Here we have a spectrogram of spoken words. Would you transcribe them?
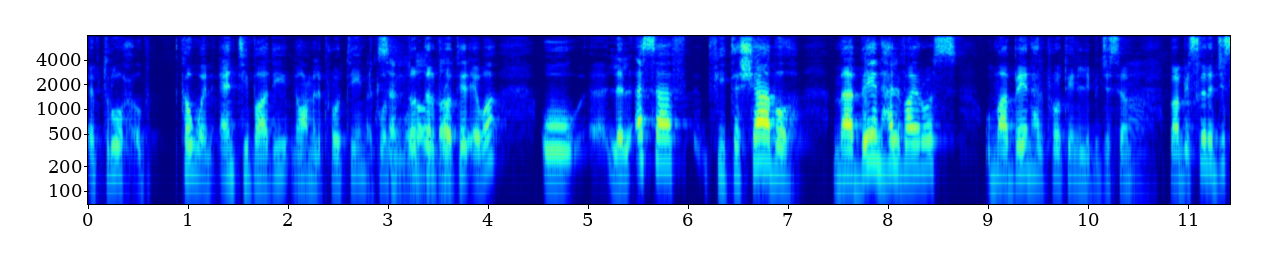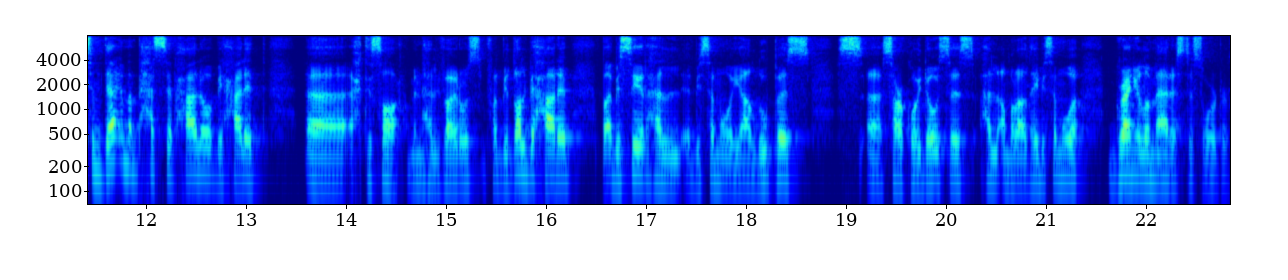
بتروح وبتكون antibody نوع من البروتين بتكون أجسام ضد. البروتين أيوه وللأسف في تشابه ما بين هالفيروس وما بين هالبروتين اللي بالجسم آه. فبيصير الجسم دائما بحسب حاله بحالة احتضار من هالفيروس فبيضل بحارب. بقى بيصير هال بيسموها يا lupus sarcoidosis هالأمراض هي بيسموها granulomatous disorder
